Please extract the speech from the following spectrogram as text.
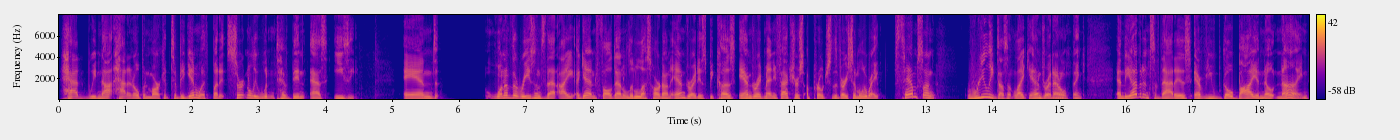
had we not had an open market to begin with. But it certainly wouldn't have been as easy. And one of the reasons that I, again, fall down a little less hard on Android is because Android manufacturers approach a very similar way. Samsung really doesn't like Android, I don't think. And the evidence of that is if you go buy a Note 9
